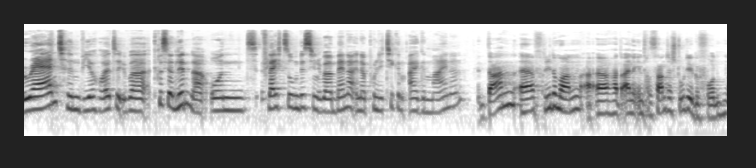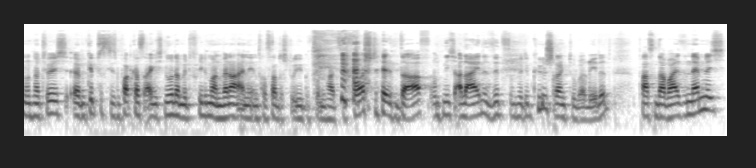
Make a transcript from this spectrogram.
ranten wir heute über Christian Lindner und vielleicht so ein bisschen über Männer in der Politik im Allgemeinen. Dann, äh, Friedemann äh, hat eine interessante Studie gefunden und natürlich ähm, gibt es diesen Podcast eigentlich nur, damit Friedemann, wenn er eine interessante Studie gefunden hat, sie vorstellen darf und nicht alleine sitzt und mit dem Kühlschrank drüber redet, passenderweise, nämlich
